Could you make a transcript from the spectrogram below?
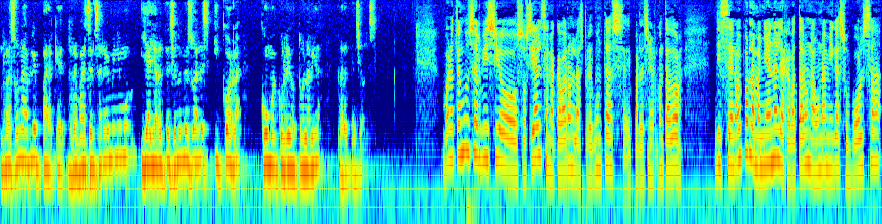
razonable para que rebase el salario mínimo y haya retenciones mensuales y corra como ha ocurrido toda la vida las retenciones. Bueno, tengo un servicio social, se me acabaron las preguntas eh, para el señor contador. Dicen, hoy por la mañana le arrebataron a una amiga su bolsa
